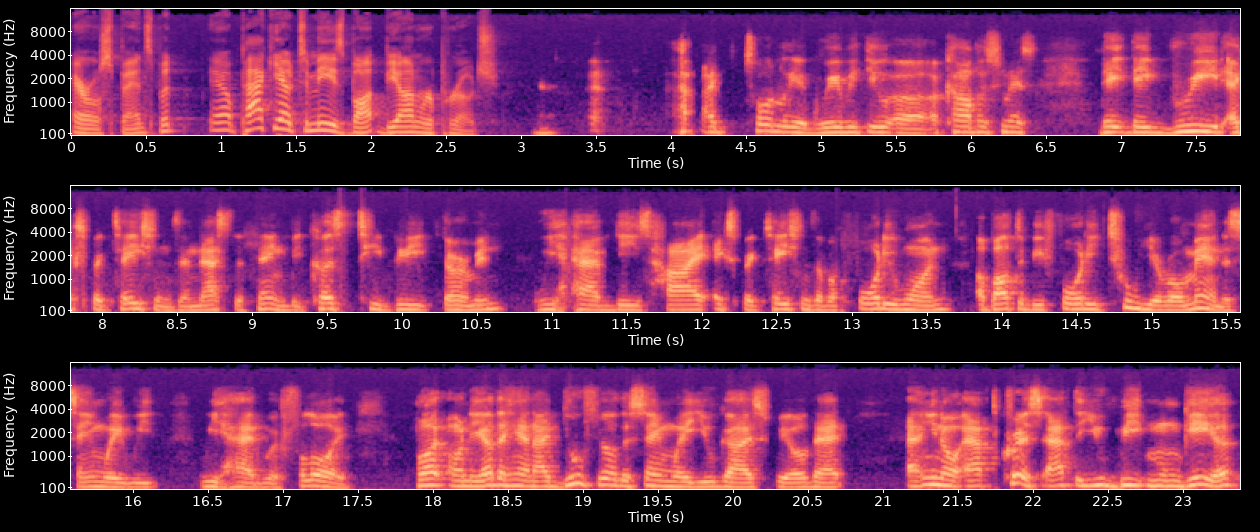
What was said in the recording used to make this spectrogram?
Errol Spence. But you know, Pacquiao to me is beyond reproach. I totally agree with you. Uh, accomplishments, they, they breed expectations. And that's the thing. Because he beat Thurman, we have these high expectations of a 41, about to be 42 year old man, the same way we, we had with Floyd. But on the other hand, I do feel the same way you guys feel that, uh, you know, after Chris, after you beat Munguia,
